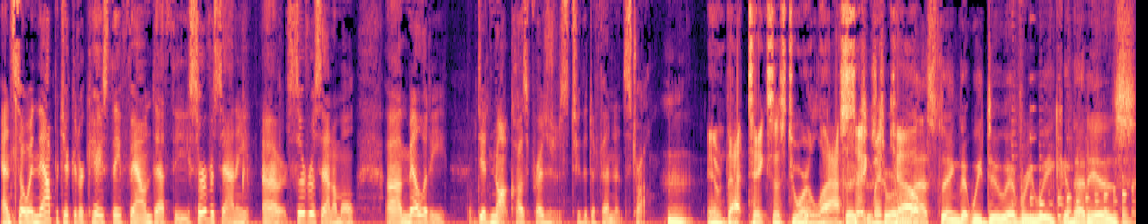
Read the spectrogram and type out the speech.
And so, in that particular case, they found that the service, ani- uh, service animal, uh, Melody, did not cause prejudice to the defendant's trial. and that takes us to our last takes segment, us to our last thing that we do every week, and that is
